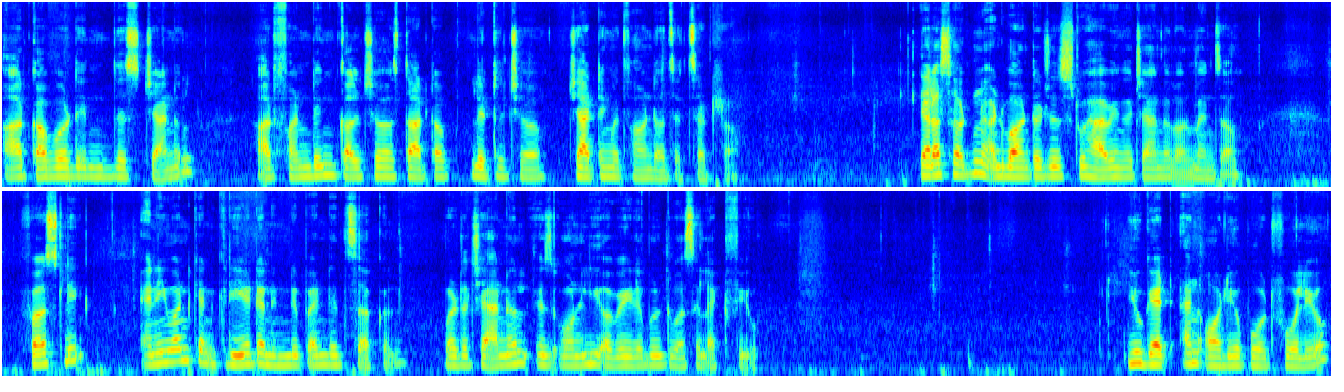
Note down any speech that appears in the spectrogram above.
are covered in this channel are funding, culture, startup, literature, chatting with founders, etc. There are certain advantages to having a channel on Mentza. Firstly, anyone can create an independent circle, but a channel is only available to a select few you get an audio portfolio,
